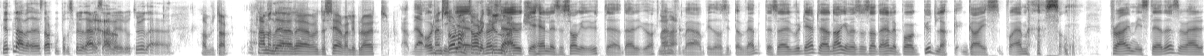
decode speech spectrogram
knyttneve, starten på det spillet der, så jeg vil jo tro det. Det er Nei, men det, det, det ser veldig bra ut. Ja, men så langt har For det det kun første er jo ikke hele sesongen ute. Er det nei. uaktuelt for meg å begynne å sitte og vente. Så jeg vurderte om dagen, men så satt jeg heller på Good Luck Guys på Amazon Prime i stedet, som er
